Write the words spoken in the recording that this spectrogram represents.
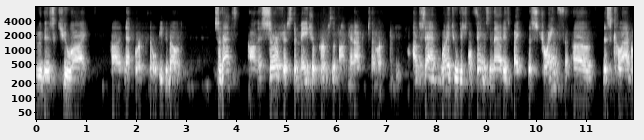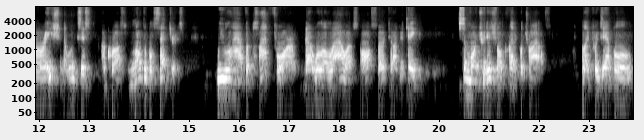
through this QI uh, network that will be developed. So that's on the surface the major purpose of the Fontan Outcomes Network. I'll just add one or two additional things, and that is by the strength of this collaboration that will exist across multiple centers, we will have the platform that will allow us also to undertake some more traditional clinical trials, like, for example,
